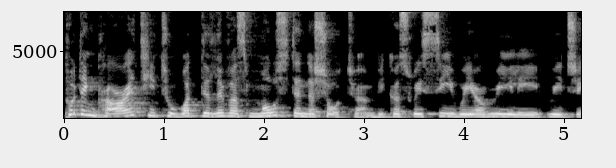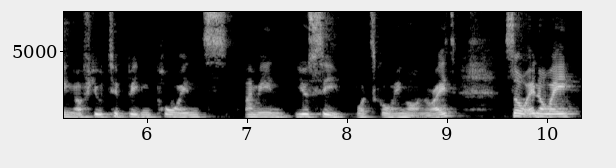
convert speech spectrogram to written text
putting priority to what delivers most in the short term, because we see we are really reaching a few tipping points. I mean, you see what's going on, right? So, in a way,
